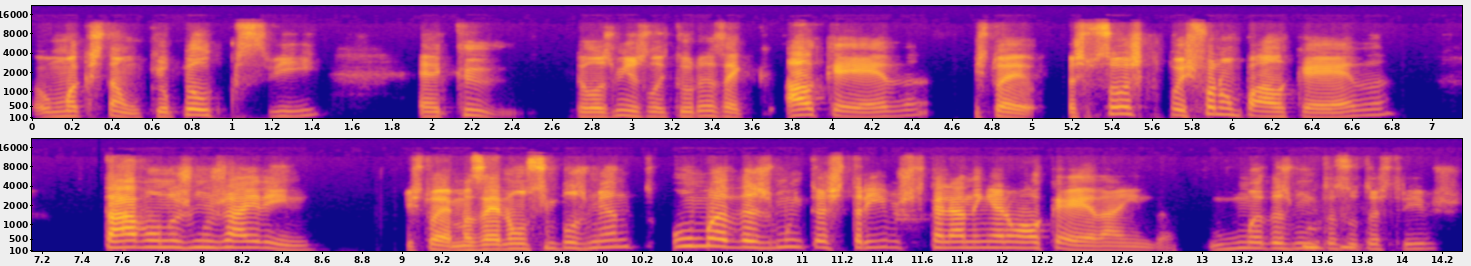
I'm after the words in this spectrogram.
uma questão que eu pelo que percebi, é que, pelas minhas leituras, é que Al-Qaeda isto é, as pessoas que depois foram para a Al-Qaeda estavam nos Mujahideen. Isto é, mas eram simplesmente uma das muitas tribos, se calhar nem eram Al-Qaeda ainda, uma das muitas uhum. outras tribos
